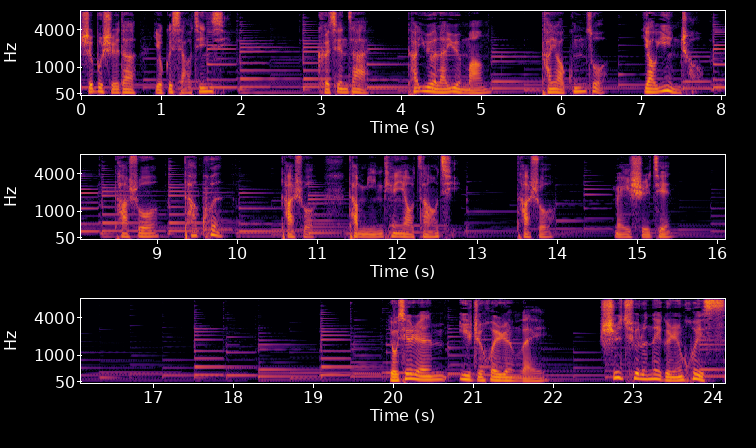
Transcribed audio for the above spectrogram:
时不时的有个小惊喜，可现在。他越来越忙，他要工作，要应酬。他说他困，他说他明天要早起，他说没时间。有些人一直会认为，失去了那个人会死，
